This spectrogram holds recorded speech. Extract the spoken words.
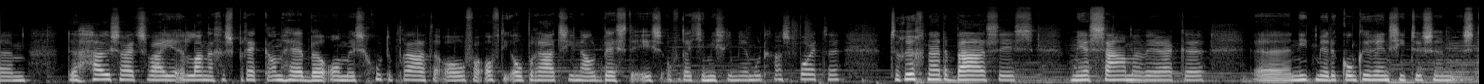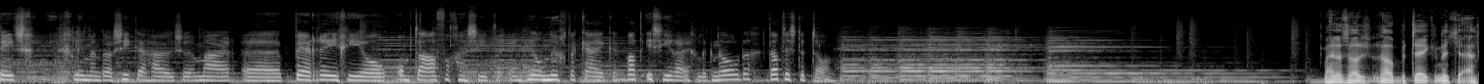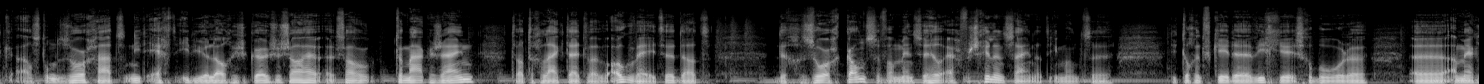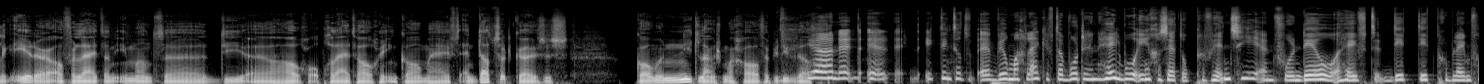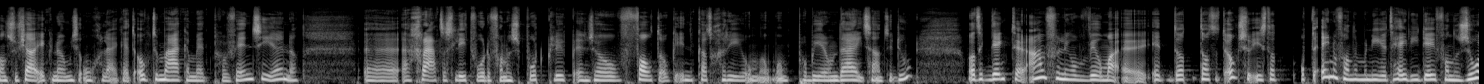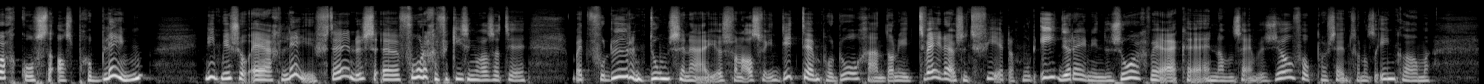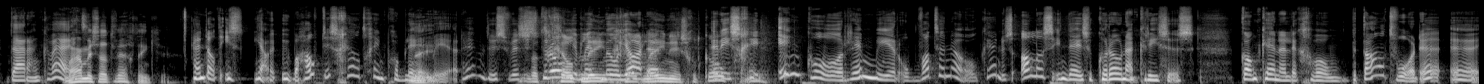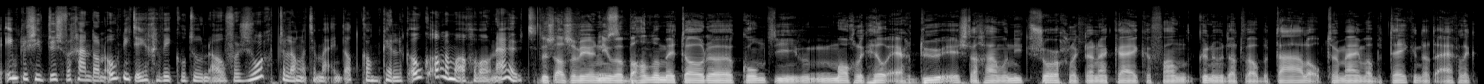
um, de huisarts waar je een lange gesprek kan hebben om eens goed te praten over of die operatie nou het beste is of dat je misschien meer moet gaan sporten. Terug naar de basis, meer samenwerken. Uh, niet meer de concurrentie tussen steeds glimmender ziekenhuizen, maar uh, per regio om tafel gaan zitten en heel nuchter kijken wat is hier eigenlijk nodig. Dat is de toon. Maar dat zou, zou betekenen dat je eigenlijk, als het om de zorg gaat, niet echt ideologische keuzes zou, te maken zijn. Terwijl tegelijkertijd we ook weten dat de zorgkansen van mensen heel erg verschillend zijn. Dat iemand uh, die toch in het verkeerde wiegje is geboren, uh, aanmerkelijk eerder overlijdt dan iemand uh, die hoger opgeleid, hoger inkomen heeft. En dat soort keuzes komen niet langs Margot. Heb je die wel? Ja, nee, ik denk dat Wilma gelijk heeft. Daar wordt een heleboel ingezet op preventie. En voor een deel heeft dit, dit probleem van sociaal-economische ongelijkheid ook te maken met preventie. Hè. Dan, uh, gratis lid worden van een sportclub en zo valt ook in de categorie om, om, om proberen om daar iets aan te doen. Wat ik denk ter aanvulling op wil, maar uh, dat, dat het ook zo is dat op de een of andere manier het hele idee van de zorgkosten als probleem niet meer zo erg leeft. Hè? Dus uh, vorige verkiezingen was het met voortdurend doemscenario's van als we in dit tempo doorgaan, dan in 2040 moet iedereen in de zorg werken en dan zijn we zoveel procent van ons inkomen daaraan kwijt. Waarom is dat weg, denk je? En dat is, ja, überhaupt is geld geen probleem Nee. meer. Hè? Dus we Dat strooien met miljarden. lenen is goedkoop. Er is geen enkel rem meer op wat dan ook. Hè? Dus alles in deze coronacrisis kan kennelijk gewoon betaald worden. eh, inclusief, dus we gaan dan ook niet ingewikkeld doen over zorg op de lange termijn. Dat kan kennelijk ook allemaal gewoon uit. Dus als er weer een Dus- nieuwe behandelmethode komt die mogelijk heel erg duur is, dan gaan we niet zorgelijk daarnaar kijken van kunnen we dat wel betalen op termijn? Wat betekent dat eigenlijk?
